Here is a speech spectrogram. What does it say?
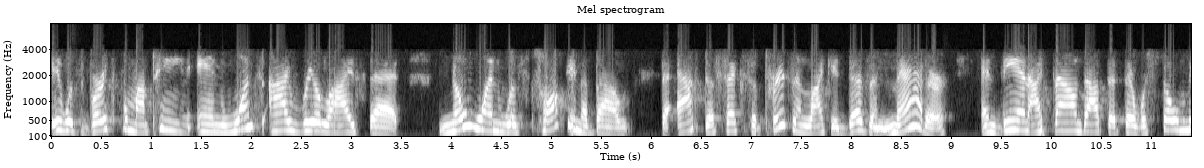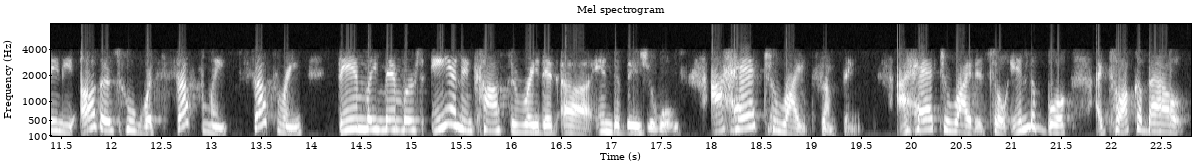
It was birthed from my pain, and once I realized that no one was talking about the after effects of prison like it doesn't matter, and then I found out that there were so many others who were suffering, suffering, family members and incarcerated uh, individuals. I had to write something. I had to write it. So in the book, I talk about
